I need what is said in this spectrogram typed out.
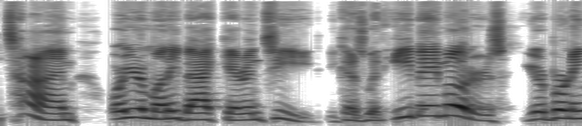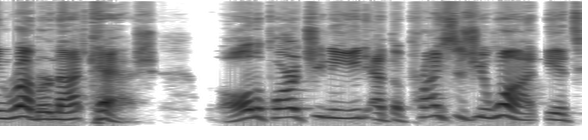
time or your money back guaranteed. Because with eBay Motors, you're burning rubber, not cash. With all the parts you need at the prices you want, it's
